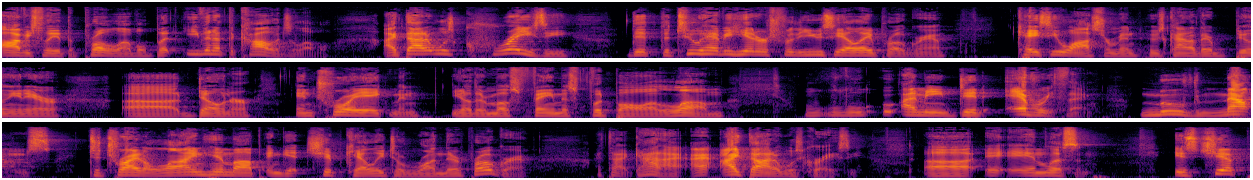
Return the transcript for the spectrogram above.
obviously at the pro level, but even at the college level. I thought it was crazy that the two heavy hitters for the UCLA program, Casey Wasserman, who's kind of their billionaire uh, donor, and Troy Aikman, you know, their most famous football alum, I mean, did everything, moved mountains to try to line him up and get Chip Kelly to run their program. I thought, God, I, I, I thought it was crazy. Uh, and listen, is Chip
